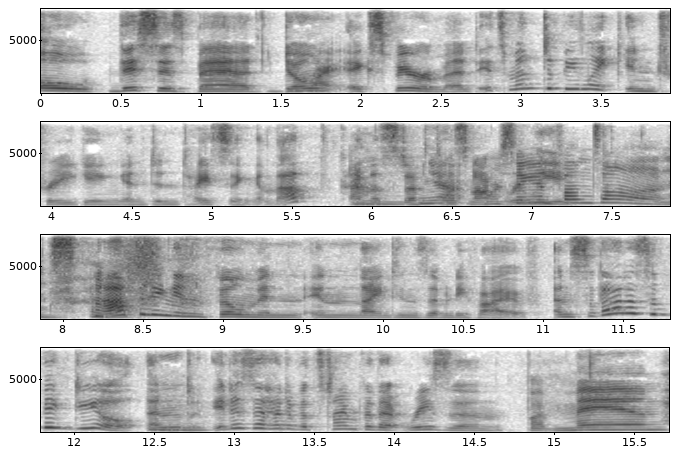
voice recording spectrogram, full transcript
oh, this is bad. Don't Right. experiment. It's meant to be like intriguing and enticing, and that kind of stuff yeah, was not We're really singing fun songs. happening in film in in 1975, and so that is a big deal, and Mm-hmm. it is ahead of its time for that reason. But man,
